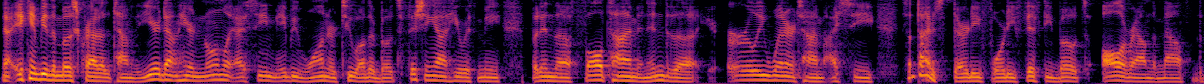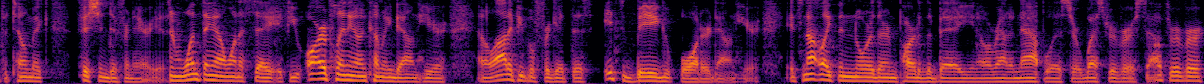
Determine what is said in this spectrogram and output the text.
Now, it can be the most crowded time of the year down here. Normally, I see maybe one or two other boats fishing out here with me, but in the fall time and into the early winter time, I see sometimes 30, 40, 50 boats all around the mouth of the Potomac fishing different areas. And one thing I want to say if you are planning on coming down here, and a lot of people forget this, it's big water down here. It's not like the northern part of the bay, you know, around Annapolis or West River or South River,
